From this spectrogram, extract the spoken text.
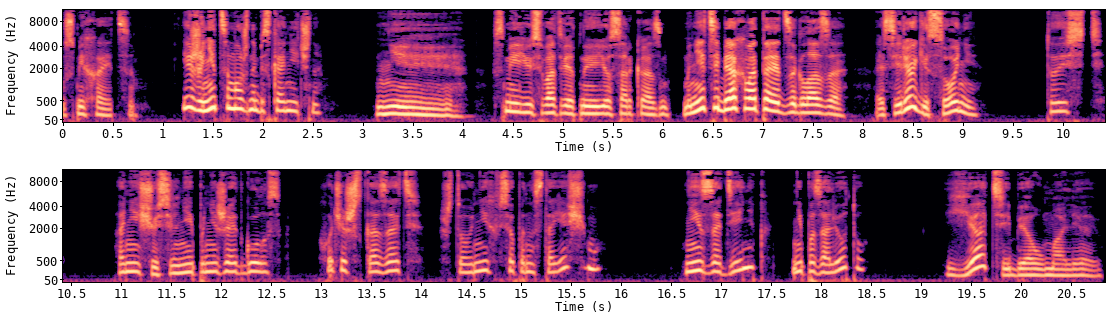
усмехается. И жениться можно бесконечно. не смеюсь в ответ на ее сарказм. «Мне тебя хватает за глаза, а Сереге Сони». «То есть...» — они еще сильнее понижает голос. «Хочешь сказать, что у них все по-настоящему? Не из-за денег, не по залету?» «Я тебя умоляю».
